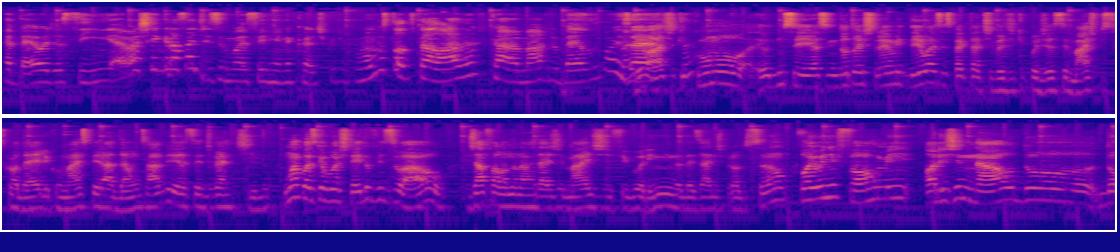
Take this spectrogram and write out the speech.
rebelde, assim. Eu achei engraçadíssimo esse reino cântico. Tipo, vamos todos pra lá, né? Ficar magro, belo. Pois né? é. Eu acho que como, eu não sei, assim, Doutor Estranho me deu essa expectativa de que podia ser mais psicodélico, mais piradão, sabe? Ia ser divertido. Uma coisa que eu gostei do visual, já falando na verdade mais de figurino, design de produção, foi o uniforme original do, do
